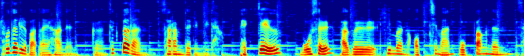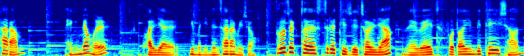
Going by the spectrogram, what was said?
초대를 받아야 하는 그런 특별한 사람들입니다. 100개의 못을 박을 힘은 없지만 못 박는 사람 100명을 관리할 힘은 있는 사람이죠. 프로젝터의 스트레티지 전략, 네, wait for the invitation,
